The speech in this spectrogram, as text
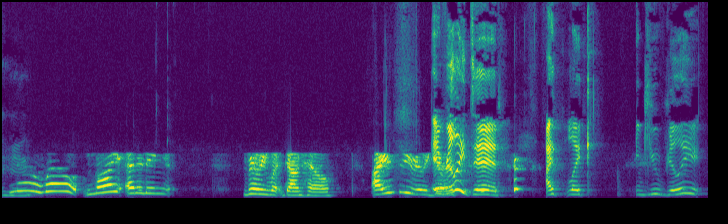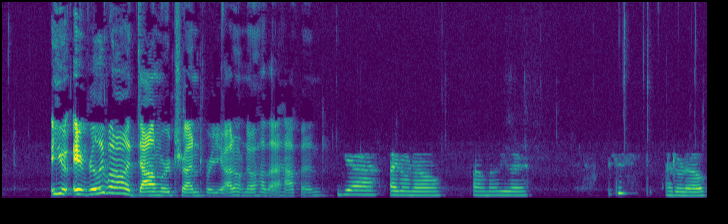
Mhm. No, well, my editing really went downhill. I used to be really good. It really did. I like you really you it really went on a downward trend for you. I don't know how that happened. Yeah, I don't know. I don't know either. It's just, I don't know.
